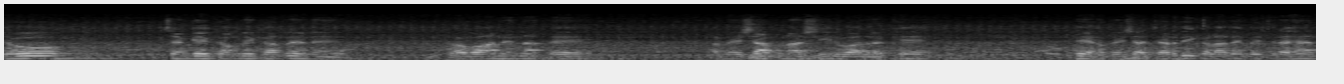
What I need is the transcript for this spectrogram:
ਜੋ ਚੰਗੇ ਕੰਮ ਇਹ ਕਰ ਰਹੇ ਨੇ ਭਗਵਾਨ ਇਹਨਾਂ ਤੇ ਹਮੇਸ਼ਾ ਆਪਣਾ ਆਸ਼ੀਰਵਾਦ ਰੱਖੇ ਤੇ ਹਮੇਸ਼ਾ ਚੜ੍ਹਦੀ ਕਲਾ ਦੇ ਵਿੱਚ ਰਹਿਣ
